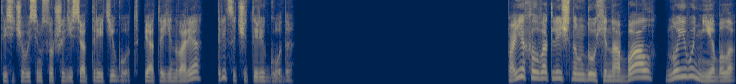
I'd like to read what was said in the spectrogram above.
1863 год, 5 января, 34 года. Поехал в отличном духе на бал, но его не было.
